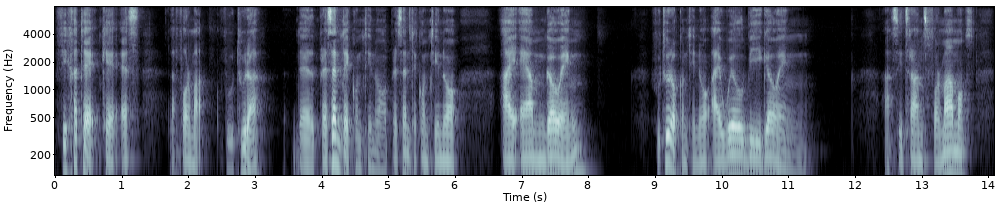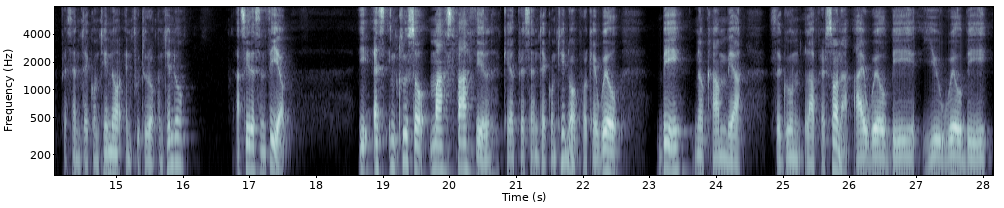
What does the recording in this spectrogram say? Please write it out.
Fíjate que es la forma futura del presente continuo. Presente continuo, I am going. Futuro continuo, I will be going. Así transformamos presente continuo en futuro continuo. Así de sencillo. Y es incluso más fácil que el presente continuo porque will be no cambia según la persona. I will be, you will be,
